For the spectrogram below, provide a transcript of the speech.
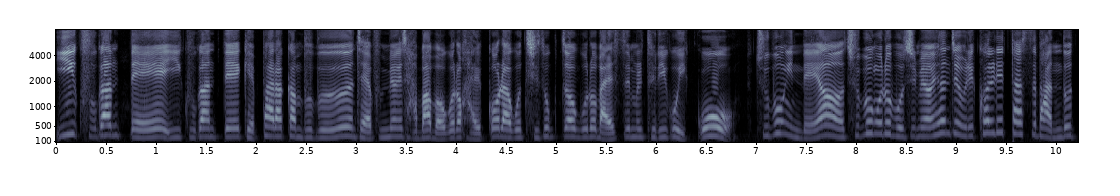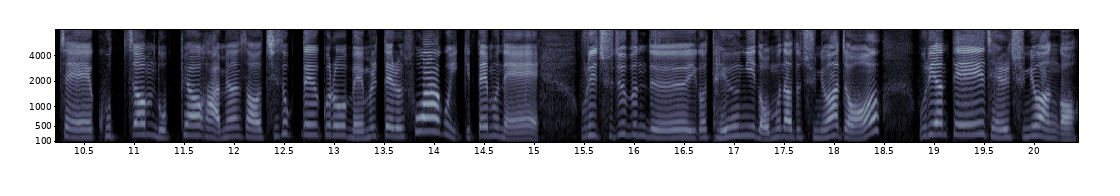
이 구간대, 이 구간대 개파락한 부분 제가 분명히 잡아 먹으러 갈 거라고 지속적으로 말씀을 드리고 있고 주봉인데요. 주봉으로 보시면 현재 우리 퀄리타스 반도체 고점 높여가면서 지속적으로 매물대를 소화하고 있기 때문에 우리 주주분들 이거 대응이 너무나도 중요하죠. 우리한테 제일 중요한 거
